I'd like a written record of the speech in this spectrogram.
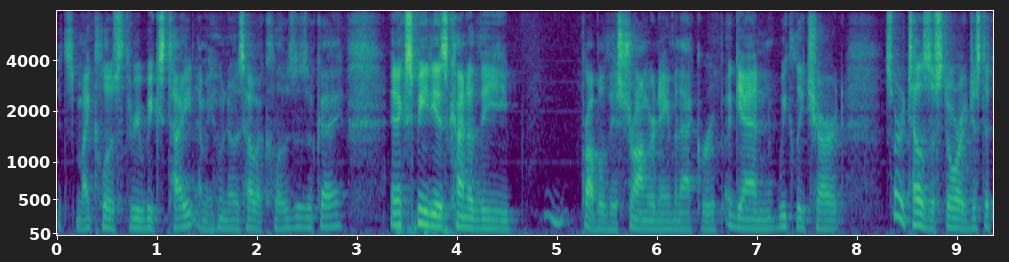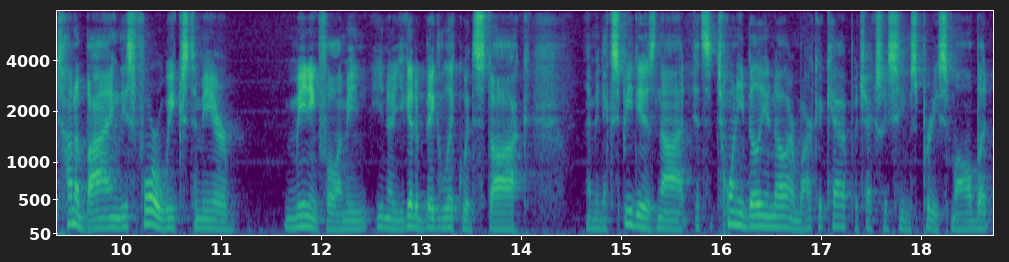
it might close three weeks tight. I mean, who knows how it closes, okay? And Expedia is kind of the probably the stronger name in that group. Again, weekly chart sort of tells the story. Just a ton of buying. These four weeks to me are meaningful. I mean, you know, you get a big liquid stock. I mean, Expedia is not, it's a $20 billion market cap, which actually seems pretty small, but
